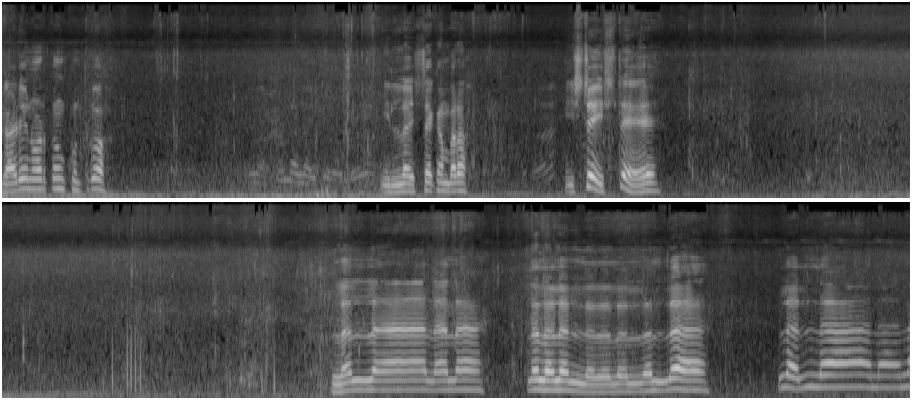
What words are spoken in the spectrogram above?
ಗಾಡಿ ನೋಡ್ಕೊಂಡು ಕುಂತ್ಕೋ ಇಲ್ಲ ಇಷ್ಟೇ ಕಂಬರ ಇಷ್ಟೇ ಇಷ್ಟೇ ಲಲ್ಲ ಲಲ ಲಲ ಲಲ್ಲ ಲಲ್ಲ ಲಲ್ಲ ಲಲ್ಲ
